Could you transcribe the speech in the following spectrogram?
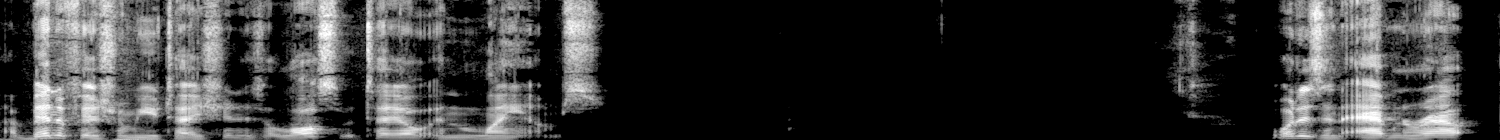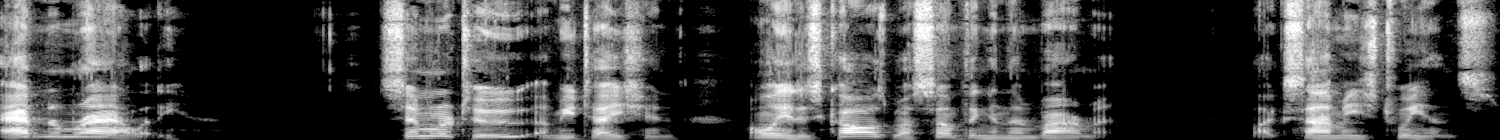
A beneficial mutation is a loss of a tail in lambs. What is an abnormality? Similar to a mutation, only it is caused by something in the environment, like Siamese twins.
